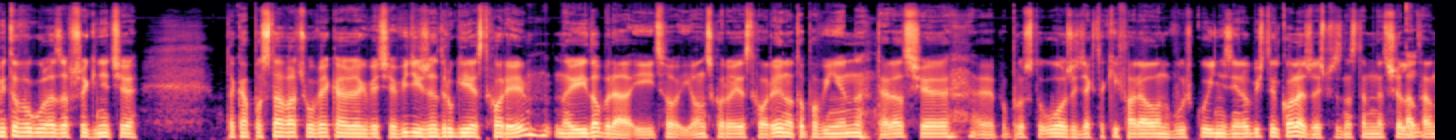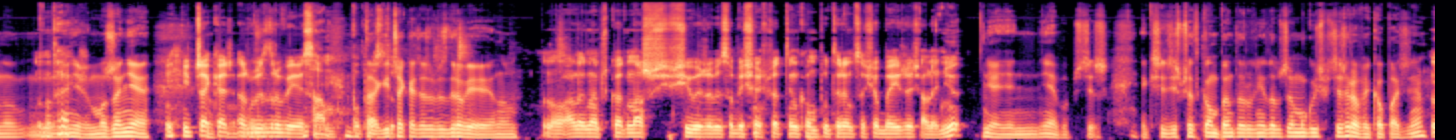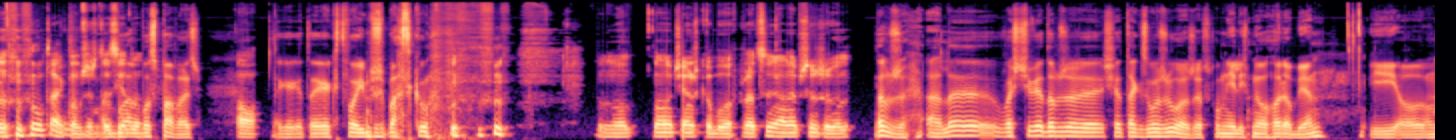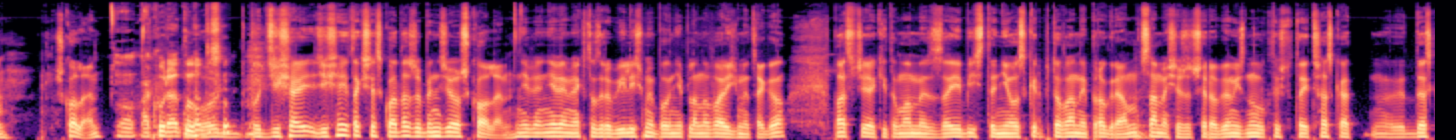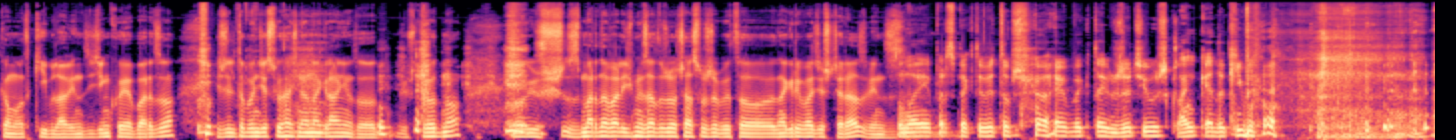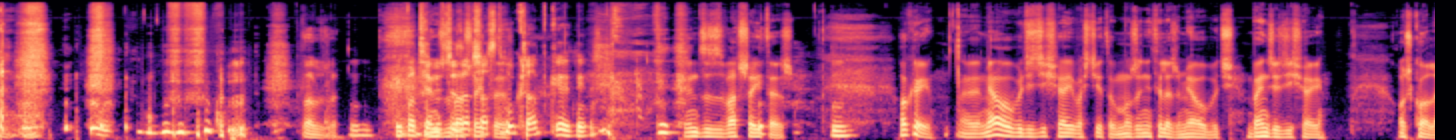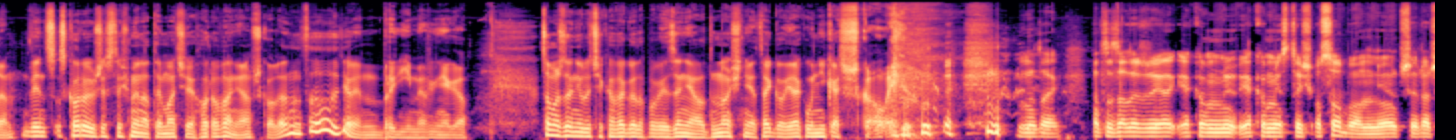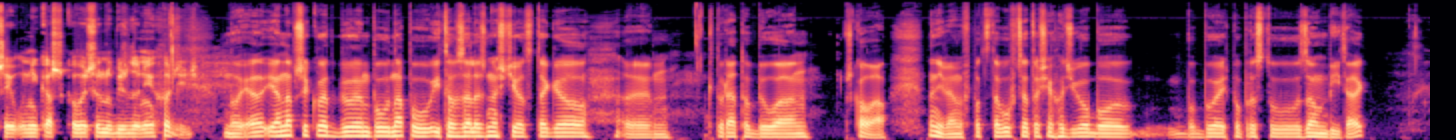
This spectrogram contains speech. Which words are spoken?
My to w ogóle zawsze gniecie taka postawa człowieka, że jak wiecie, widzi, że drugi jest chory, no i dobra, i co, i on skoro jest chory, no to powinien teraz się e, po prostu ułożyć jak taki faraon w łóżku i nic nie robić, tylko leżeć przez następne trzy lata, no, no tak. nie wiem, może nie. I czekać, aż wyzdrowieje sam. Po Tak, prostu. i czekać, aż wyzdrowieje, no. No, ale na przykład masz siły, żeby sobie siąść przed tym komputerem, coś obejrzeć, ale nie. Nie, nie, nie, bo przecież jak siedzisz przed kąpem, to równie dobrze mógłbyś przecież rowy kopać, nie? No tak, no przecież to jest Albo, jedno. albo spawać, O, tak jak, tak jak w twoim przypadku. no, no ciężko było w pracy, ale przeżyłem. Dobrze, ale właściwie dobrze się tak złożyło, że wspomnieliśmy o chorobie i o szkole, No, akurat, no bo, bo dzisiaj, dzisiaj tak się składa, że będzie o szkole. Nie wiem, nie wiem jak to zrobiliśmy, bo nie planowaliśmy tego. Patrzcie, jaki to mamy zajebisty, nieoskryptowany program. Same się rzeczy robią i znowu ktoś tutaj trzaska y, deską od kibla, więc dziękuję bardzo. Jeżeli to będzie słychać na nagraniu, to już trudno, bo już zmarnowaliśmy za dużo czasu, żeby to nagrywać jeszcze raz, więc... z mojej perspektywy to brzmiało, jakby ktoś wrzucił szklankę do kibla. Dobrze. I potem Więc jeszcze zatrzasnął klatkę. Nie? Więc z waszej też. Mm. Okej, e, miało być dzisiaj, właściwie to może nie tyle, że miało być, będzie dzisiaj o szkole. Więc skoro już jesteśmy na temacie chorowania w szkole, no to nie wiem, brnijmy w niego. Co masz Danielu ciekawego do powiedzenia odnośnie tego, jak unikać szkoły? No tak. No to zależy, jak- jaką, jaką jesteś osobą, nie? Czy raczej unikasz szkoły, czy lubisz do niej chodzić. No ja, ja na przykład byłem pół na pół i to w zależności od tego, ym, która to była szkoła. No nie wiem, w podstawówce to się chodziło, bo, bo byłeś po prostu zombie, tak?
